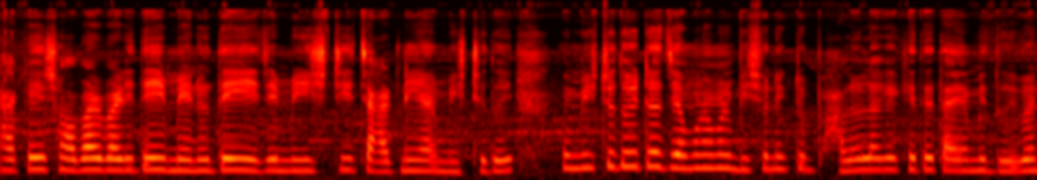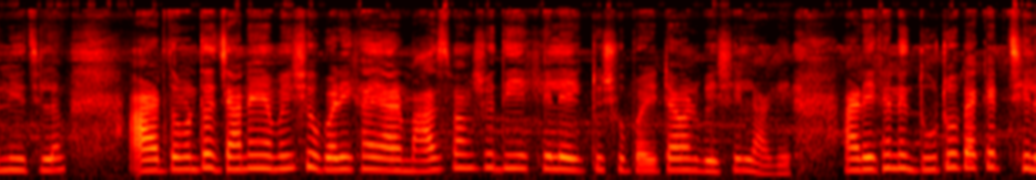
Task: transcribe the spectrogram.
থাকে সবার বাড়িতেই মেনুতেই এই যে মিষ্টি, চাটনি আর মিষ্টি দই। তো মিষ্টি দইটা যেমন আমার ভীষণ একটু ভালো লাগে খেতে, তাই আমি দুইবার নিয়েছিলাম। আর তোমরা তো জানোই আমি সুপারি খাই আর মাছ মাংস দিয়ে খেলে একটু সুপারিটা আমার বেশি লাগে। আর এখানে দুটো প্যাকেট ছিল,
